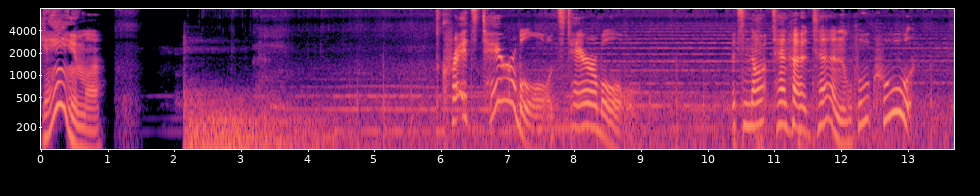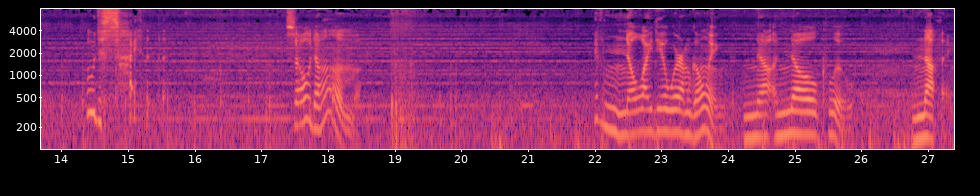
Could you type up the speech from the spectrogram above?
game? It's terrible. It's terrible. It's not 10 out of 10. Who who who decided that? So dumb. I have no idea where I'm going. No no clue. Nothing.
